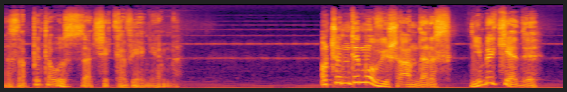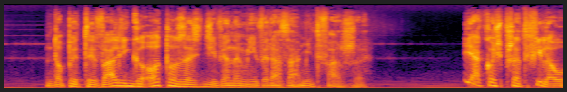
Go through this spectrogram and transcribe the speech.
Zapytał z zaciekawieniem. O czym ty mówisz, Anders? Niby kiedy? Dopytywali go o to ze zdziwionymi wyrazami twarzy. Jakoś przed chwilą,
